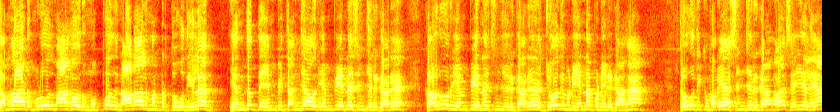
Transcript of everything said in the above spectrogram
தமிழ்நாடு முழுவதுமாக ஒரு முப்பது நாடாளுமன்ற தொகுதியில் எந்தெந்த எம்பி தஞ்சாவூர் எம்பி என்ன செஞ்சுருக்காரு கரூர் எம்பி என்ன செஞ்சுருக்காரு ஜோதிமணி என்ன பண்ணியிருக்காங்க தொகுதிக்கு முறையாக செஞ்சுருக்காங்களா? செய்யலையா?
